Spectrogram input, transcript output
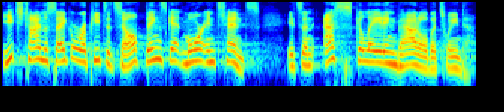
Each time the cycle repeats itself, things get more intense. It's an escalating battle between them.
